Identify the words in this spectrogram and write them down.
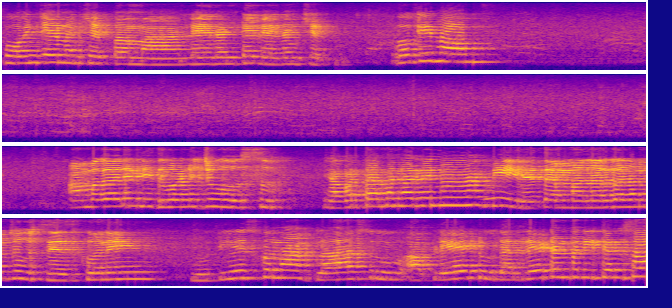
ఫోన్ చేయమని చెప్పమ్మా. లేదంటే లేదని చెప్పు. Okay ma'am. అమ్మగారండి ఇదిగోండి జ్యూస్. ఎవరు తమ్మన్నారు నేను మీరే తెమ్మన్నారు కదా జ్యూస్ వేసుకొని నువ్వు తీసుకున్న ఆ గ్లాసు ఆ ప్లేటు దాని రేట్ ఎంత నీకు తెలుసా?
